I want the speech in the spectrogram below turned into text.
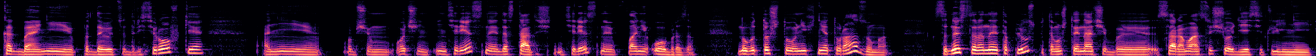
Как бы они поддаются дрессировке, они в общем, очень интересные, достаточно интересные в плане образов. Но вот то, что у них нету разума, с одной стороны, это плюс, потому что иначе бы Сара Мас еще 10 линий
